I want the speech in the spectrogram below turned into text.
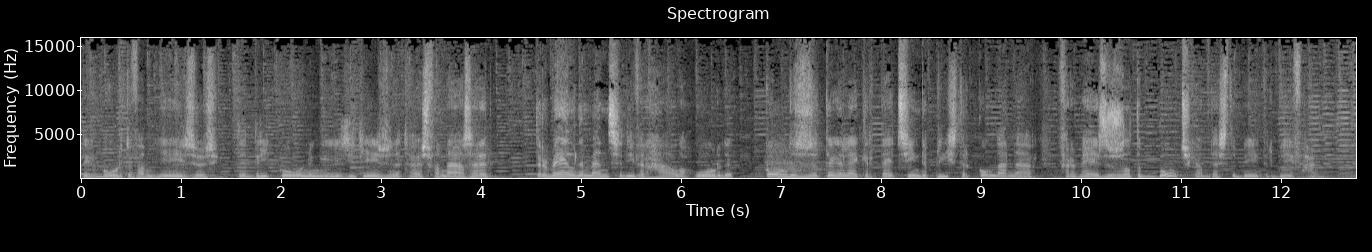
De geboorte van Jezus, de drie koningen, je ziet Jezus in het huis van Nazareth. Terwijl de mensen die verhalen hoorden, konden ze ze tegelijkertijd zien. De priester kon daarnaar verwijzen, zodat de boodschap des te beter bleef hangen.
